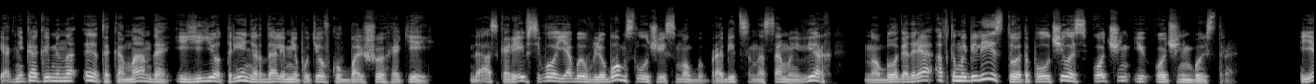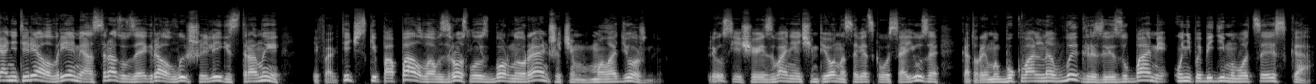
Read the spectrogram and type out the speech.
Как-никак именно эта команда и ее тренер дали мне путевку в большой хоккей. Да, скорее всего, я бы в любом случае смог бы пробиться на самый верх, но благодаря автомобилисту это получилось очень и очень быстро. Я не терял время, а сразу заиграл в высшей лиге страны и фактически попал во взрослую сборную раньше, чем в молодежную. Плюс еще и звание чемпиона Советского Союза, которое мы буквально выгрызли зубами у непобедимого ЦСКА.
